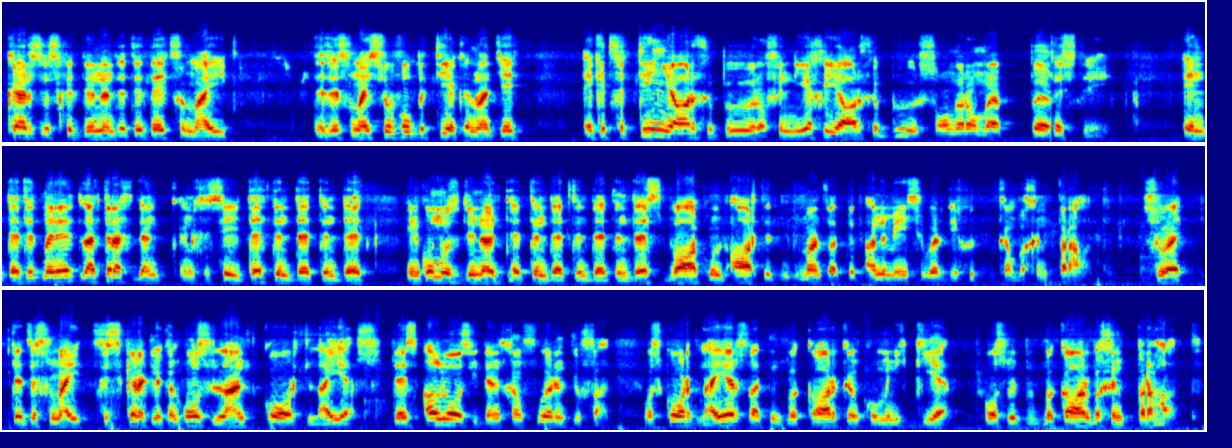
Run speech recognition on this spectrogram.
kursus gedoen en dit het net vir my dit het vir my soveel beteken want jy ek het vir 10 jaar geboer of vir 9 jaar geboer sonder om 'n purpose te hê. En dit het my net laat terugdink en gesê dit en dit en dit en kom ons doen nou dit en dit en dit en dis waar ek ontaard het iemand wat met ander mense oor die goed kan begin praat. So dit is vir my verskriklik in ons land kort leiers. Dis alhoewel ons die ding gaan vorentoe vat. Ons kort leiers wat met mekaar kan kommunikeer. Ons moet met mekaar begin praat.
